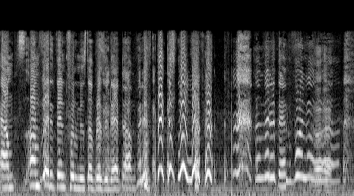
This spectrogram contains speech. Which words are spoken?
I'm, I'm very thankful, Mr. President. I'm very thankful. I'm very thankful. Uh, uh.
